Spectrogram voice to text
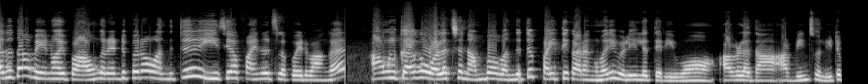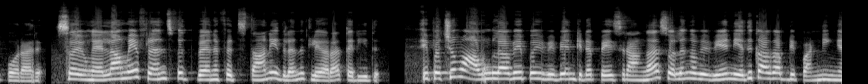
அதுதான் வேணும். இப்போ அவங்க ரெண்டு பேரும் வந்துட்டு ஈஸியாக ஃபைனல்ஸில் போயிடுவாங்க. அவங்களுக்காக உழைச்ச நம்ம வந்துட்டு பைத்தியக்காரங்க மாதிரி வெளியில தெரியும் அவ்வளவுதான் அப்படின்னு சொல்லிட்டு போறாரு. ஸோ இவங்க எல்லாமே ஃப்ரெண்ட்ஸ் வித் பெனிஃபிட்ஸ் தான் இதுல இருந்து கிளியரா தெரியுது. இப்ப சும்மா அவங்களாவே போய் விவியன் கிட்ட பேசுறாங்க. சொல்லுங்க விவியன் எதுக்காக அப்படி பண்ணீங்க?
